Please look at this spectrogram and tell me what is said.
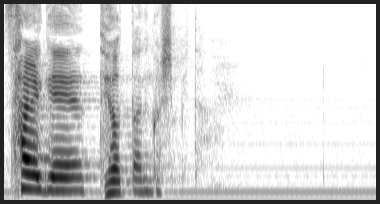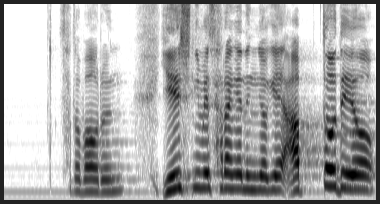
살게 되었다는 것입니다. 사도 바울은 예수님의 사랑의 능력에 압도되어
